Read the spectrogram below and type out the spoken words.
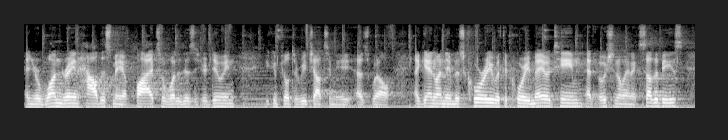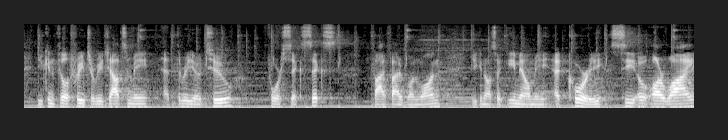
and you're wondering how this may apply to what it is that you're doing, you can feel to reach out to me as well. Again, my name is Cory with the Cory Mayo team at Ocean Atlantic Sotheby's. You can feel free to reach out to me at 302-466-5511. You can also email me at Cory, C-O-R-Y,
